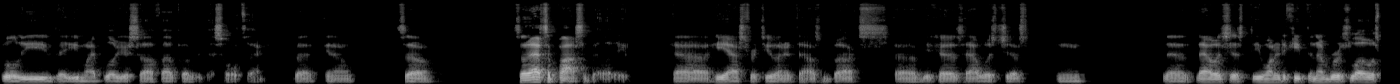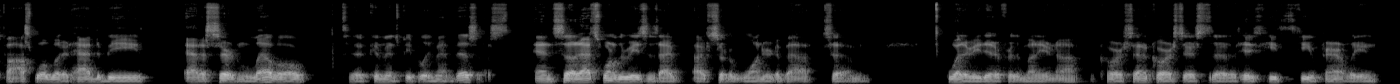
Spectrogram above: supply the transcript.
believe that you might blow yourself up over this whole thing. But you know, so so that's a possibility. Uh, he asked for two hundred thousand bucks uh, because that was just mm, that was just he wanted to keep the number as low as possible, but it had to be at a certain level to convince people he meant business. And so that's one of the reasons I've, I've sort of wondered about um, whether he did it for the money or not. Of course, and of course, there's the he he, he apparently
